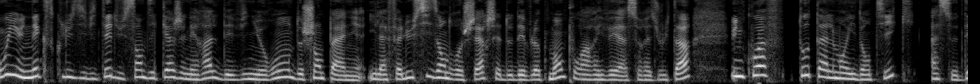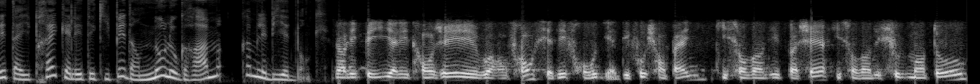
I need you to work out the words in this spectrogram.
Oui, une exclusivité du syndicat général des vignerons de Champagne. Il a fallu six ans de recherche et de développement pour arriver à ce résultat. Une coiffe totalement identique, à ce détail près qu'elle est équipée d'un hologramme, comme les billets de banque. Dans les pays à l'étranger, voire en France, il y a des fraudes, il y a des faux champagnes qui sont vendus pas cher, qui sont vendus sous le manteau.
